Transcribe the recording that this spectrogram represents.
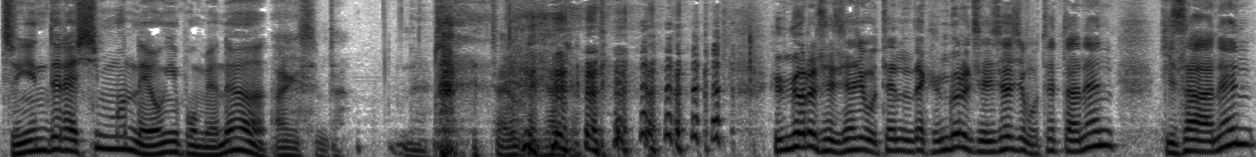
증인들의 신문 내용이 보면은 알겠습니다. 자, 여기까지 하죠. 근거를 제시하지 못했는데 근거를 제시하지 못했다는 기사는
